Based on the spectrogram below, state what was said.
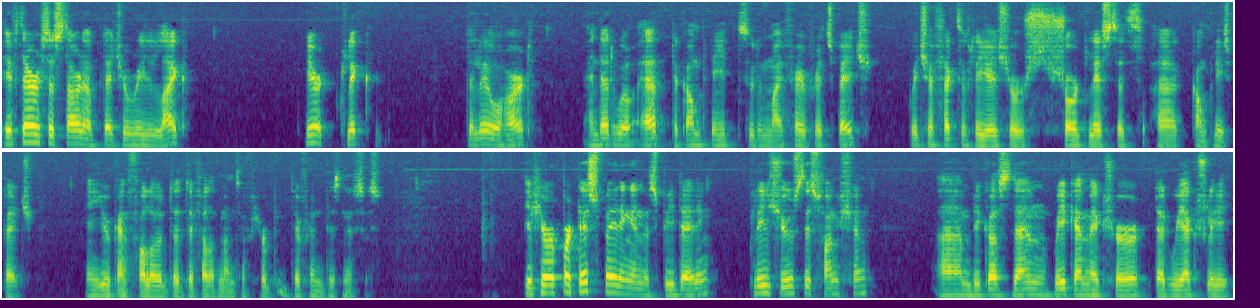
If there is a startup that you really like, here click the little heart and that will add the company to the My Favorites page which effectively is your shortlisted uh, companies page. And you can follow the development of your different businesses. If you're participating in the speed dating, please use this function um, because then we can make sure that we actually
